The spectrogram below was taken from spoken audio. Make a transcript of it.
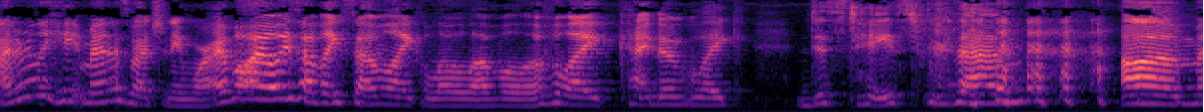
I don't really hate men as much anymore. I've I always have like some like low level of like kind of like distaste for them. um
